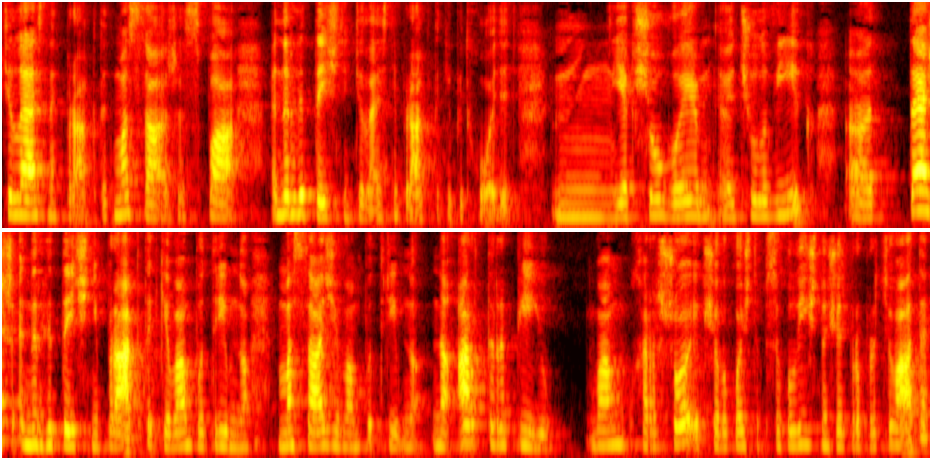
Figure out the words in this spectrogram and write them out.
тілесних практик, масажі, спа, енергетичні тілесні практики підходять. Якщо ви е, чоловік, е, Теж енергетичні практики, вам потрібно масажі, вам потрібно на арт-терапію вам хорошо, якщо ви хочете психологічно щось пропрацювати.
